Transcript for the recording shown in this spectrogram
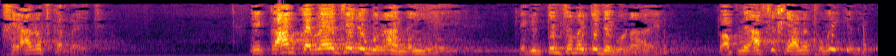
خیانت کر رہے تھے۔ ایک کام کر رہے تھے جو گناہ نہیں ہے۔ لیکن تم سمجھتے تھے گناہ ہے۔ تو اپنے آپ سے خیانت ہو گئی کہ نہیں؟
